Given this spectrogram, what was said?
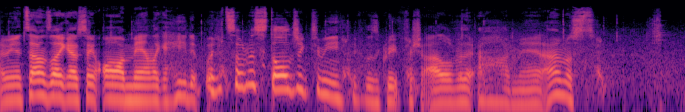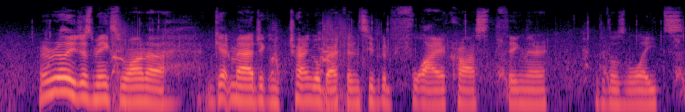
I mean, it sounds like I was saying, oh man, like I hate it, but it's so nostalgic to me. Look at this great fish isle over there. Oh man, I almost. It really just makes me wanna get magic and try and go back there and see if I could fly across the thing there. Look at those lights.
